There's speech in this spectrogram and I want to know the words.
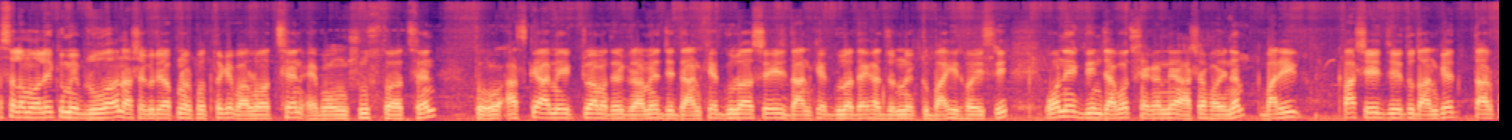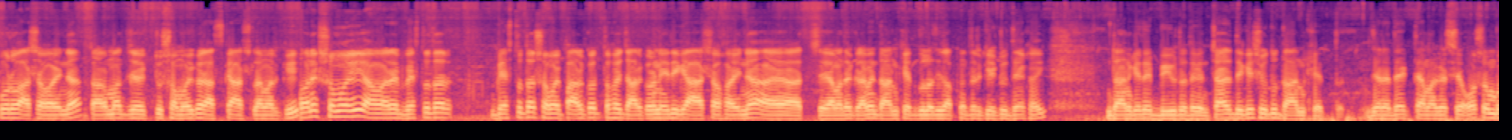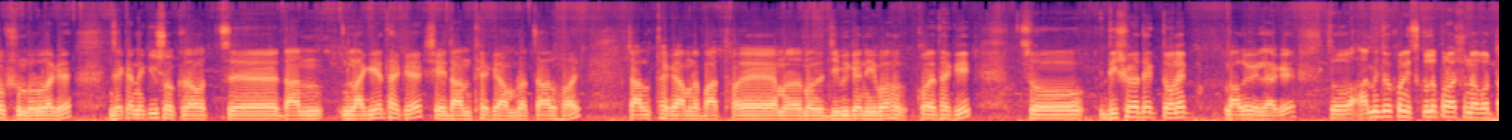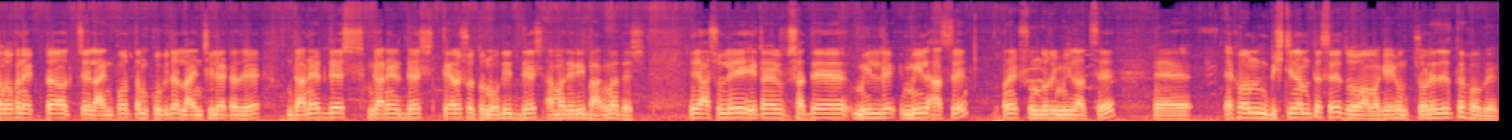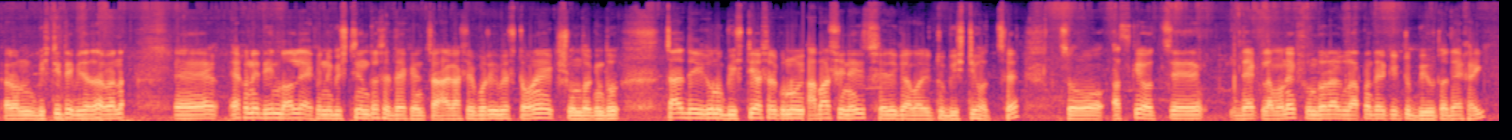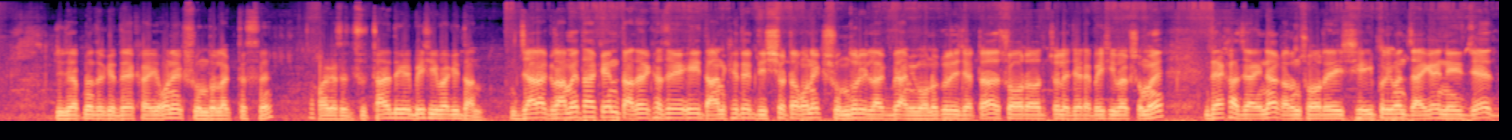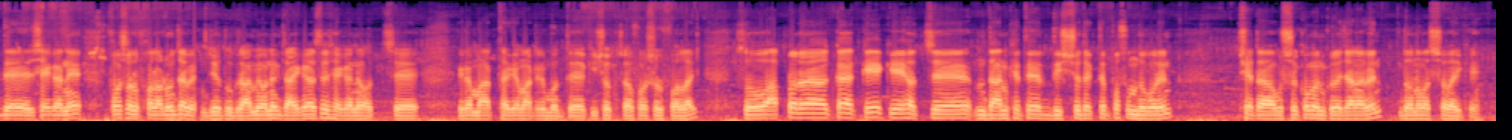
আসসালামু আলাইকুম ইব্রুয়ান আশা করি আপনার প্রত্যেকে ভালো আছেন এবং সুস্থ আছেন। তো আজকে আমি একটু আমাদের গ্রামের যে ধান ক্ষেতগুলো আছে, এই ধান ক্ষেতগুলো দেখার জন্য একটু বাহির হয়েছি। অনেক দিন যাবৎ সেখানে আসা হয় না। বাড়ির পাশে যেহেতু ধান ক্ষেত, তারপরও আসা হয় না। তার মাঝে একটু সময় করে আজকে আসলাম আর কি। অনেক সময়ই আমার ব্যস্ততার ব্যস্ততার সময় পার করতে হয়, যার কারণে এদিকে আসা হয় না। আর হচ্ছে আমাদের গ্রামের ধান ক্ষেতগুলো যদি আপনাদেরকে একটু দেখাই। ধান ক্ষেতের ভিউটা দেখেন, চারিদিকে শুধু ধান ক্ষেত। যেটা দেখতে আমার কাছে অসম্ভব সুন্দর লাগে। যেখানে কৃষকরা হচ্ছে ধান লাগিয়ে থাকে, সেই ধান থেকে আমরা চাল হয়। চাল থেকে আমরা ভাত হয়ে আমরা আমাদের জীবিকা নির্বাহ করে থাকি। সো দৃশ্যটা দেখতে অনেক ভালোই লাগে। তো আমি যখন স্কুলে পড়াশোনা করতাম, তখন একটা হচ্ছে লাইন পড়তাম, কবিতার লাইন ছিল এটা যে, গানের দেশ গানের দেশ তেরো শত নদীর দেশ আমাদের এই বাংলাদেশ। এই আসলে এটার সাথে মিল মিল আছে। অনেক সুন্দরই মিল আছে। এখন বৃষ্টি নামতেছে, তো আমাকে এখন চলে যেতে হবে, কারণ বৃষ্টিতে ভিজা যাবে না। এখনই দিন ভালো, এখনই বৃষ্টি নামতেছে, দেখেন চা- আকাশের পরিবেশটা অনেক সুন্দর, কিন্তু চারিদিকে কোনো বৃষ্টি আসার কোনো আবাসই নেই, সেদিকে আবার একটু বৃষ্টি হচ্ছে। তো আজকে হচ্ছে দেখলাম, অনেক সুন্দর লাগল, আপনাদেরকে একটু ভিউটা দেখাই। যদি আপনাদেরকে দেখাই, অনেক সুন্দর লাগতেছে। আমার কাছে চারিদিকে বেশিরভাগই ধান। যারা গ্রামে থাকেন, তাদের কাছে এই ধান ক্ষেতের দৃশ্যটা অনেক সুন্দরই লাগবে। আমি মনে করি যেটা শহর অঞ্চলে যেটা বেশিরভাগ সময় দেখা যায় না, কারণ শহরে সেই পরিমাণ জায়গায় নেই যে সেখানে ফসল ফলানো যাবে। যেহেতু গ্রামে অনেক জায়গা আছে, সেখানে হচ্ছে একটা মাঠ থাকে, মাঠের মধ্যে কৃষকরা ফসল ফলায়। সো আপনারা কা- কে হচ্ছে ধান ক্ষেতের দৃশ্য দেখতে পছন্দ করেন, সেটা অবশ্যই কমেন্ট করে জানাবেন। ধন্যবাদ সবাইকে।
